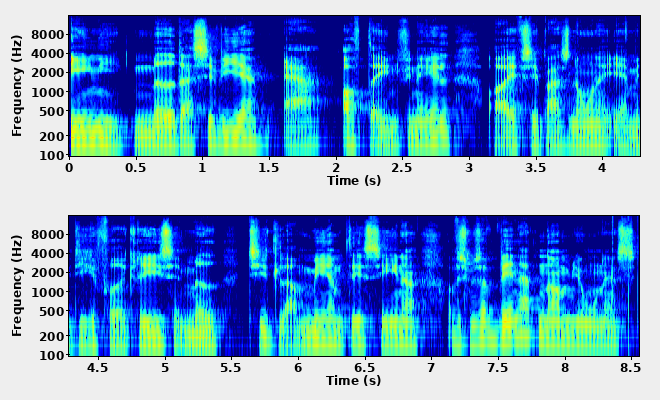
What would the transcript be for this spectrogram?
enig med dig. Sevilla er ofte i en finale, og FC Barcelona, jamen de kan få grise med titler. Mere om det senere. Og hvis man så vender den om, Jonas,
